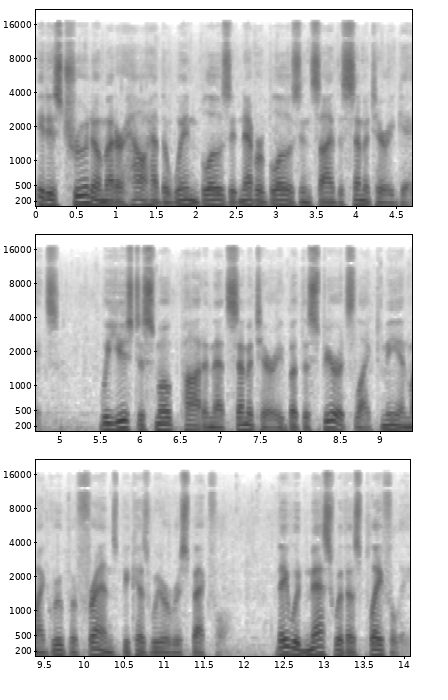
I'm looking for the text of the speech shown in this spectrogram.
It is true no matter how hard the wind blows it never blows inside the cemetery gates. We used to smoke pot in that cemetery but the spirits liked me and my group of friends because we were respectful. They would mess with us playfully.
